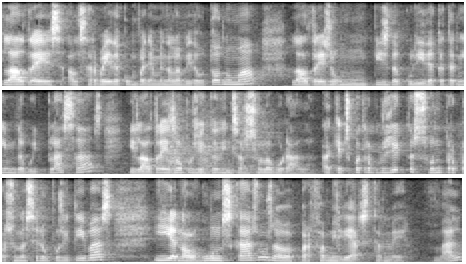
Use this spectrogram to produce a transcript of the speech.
l'altre és el servei d'acompanyament a la vida autònoma, l'altre és un pis d'acollida que tenim de 8 places i l'altre és el projecte d'inserció inserció laboral. Aquests quatre projectes són per persones seropositives i en alguns casos eh, per familiars també. Val?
